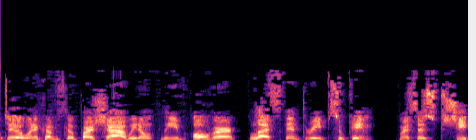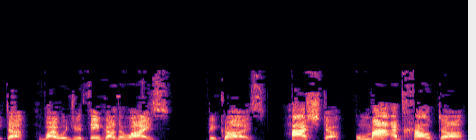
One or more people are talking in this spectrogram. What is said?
too, when it comes to parsha, we don't leave over less than three psukim. Gemara says, Pshita. Why would you think otherwise? Because Hashta, Uma Adchalta,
